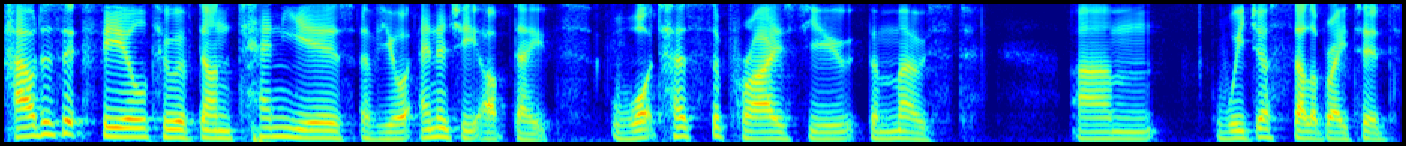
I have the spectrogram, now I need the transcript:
How does it feel to have done 10 years of your energy updates? What has surprised you the most? Um, we just celebrated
